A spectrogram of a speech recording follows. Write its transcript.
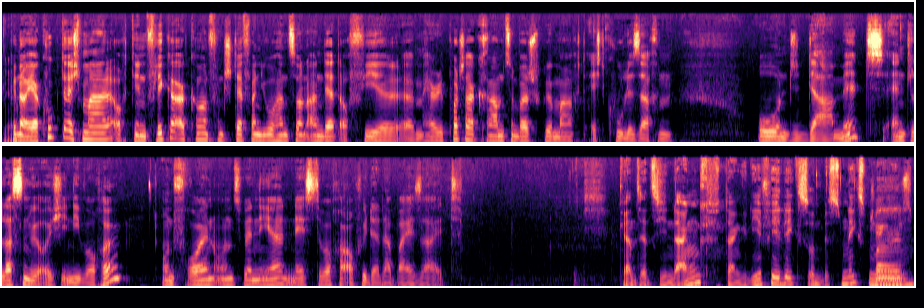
Ja. Genau, ja, guckt euch mal auch den Flickr-Account von Stefan Johansson an. Der hat auch viel ähm, Harry Potter-Kram zum Beispiel gemacht. Echt coole Sachen. Und damit entlassen wir euch in die Woche und freuen uns, wenn ihr nächste Woche auch wieder dabei seid. Ganz herzlichen Dank. Danke dir, Felix, und bis zum nächsten Mal. Tschüss.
